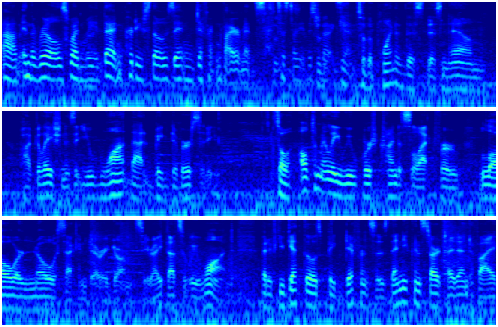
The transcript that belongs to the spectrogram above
um, in the rills when we then produce those in different environments so, to study the so genetics. again, so the point of this this NAM population is that you want that big diversity. So ultimately, we were trying to select for low or no secondary dormancy, right? That's what we want. But if you get those big differences, then you can start to identify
